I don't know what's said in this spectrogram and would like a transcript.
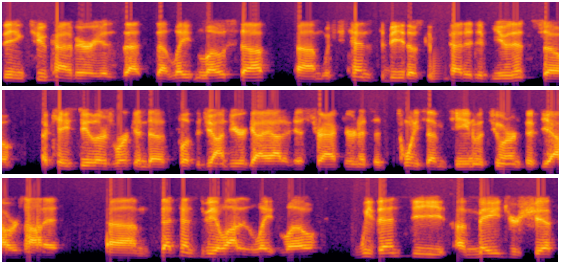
being two kind of areas that that late and low stuff, um, which tends to be those competitive units. So a case dealer is working to flip the John Deere guy out of his tractor, and it's a 2017 with 250 hours on it. Um, that tends to be a lot of the late low. We then see a major shift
